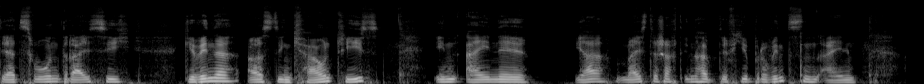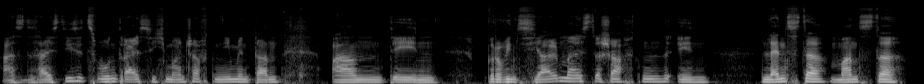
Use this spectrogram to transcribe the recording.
der 32 Gewinner aus den Countys in eine ja, Meisterschaft innerhalb der vier Provinzen ein. Also das heißt, diese 32 Mannschaften nehmen dann an den Provinzialmeisterschaften in Leinster, Munster,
